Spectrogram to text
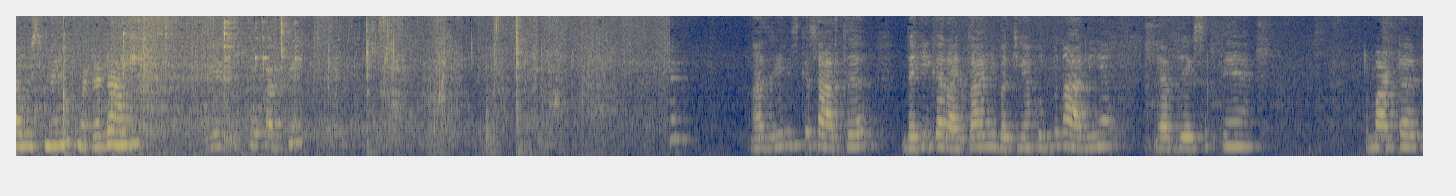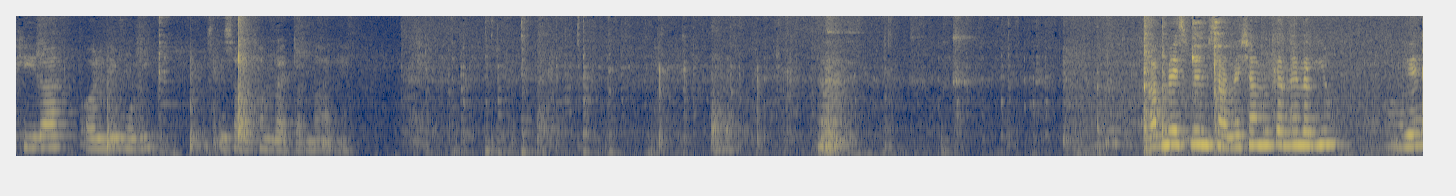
अब इसमें मटर डाल दें। ये उसको करती नाजरीन इसके साथ दही का रायता, ये बच्चियाँ खुद बना रही हैं। ये आप देख सकते हैं, टमाटर, खीरा और ये मूली, इसके साथ हम रायता बना रहे हैं। अब मैं इसमें मसाले शामिल करने लगी हूँ। ये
